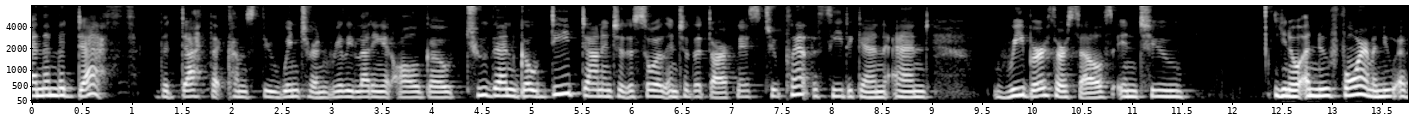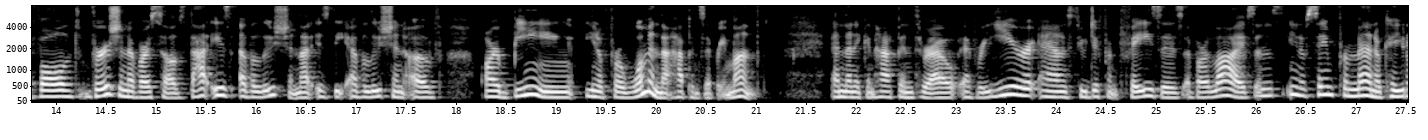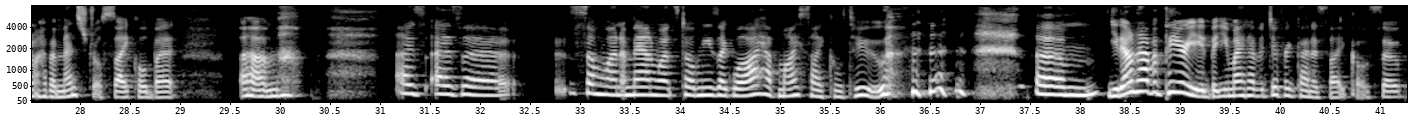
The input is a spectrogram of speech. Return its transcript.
and then the death, the death that comes through winter and really letting it all go to then go deep down into the soil, into the darkness, to plant the seed again and rebirth ourselves into you know a new form a new evolved version of ourselves. That is evolution. That is the evolution of our being you know for a woman that happens every month and then it can happen throughout every year and through different phases of our lives. And you know same for men. Okay you don't have a menstrual cycle but um as as a someone a man once told me he's like well i have my cycle too. Um you don't have a period but you might have a different kind of cycle. So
